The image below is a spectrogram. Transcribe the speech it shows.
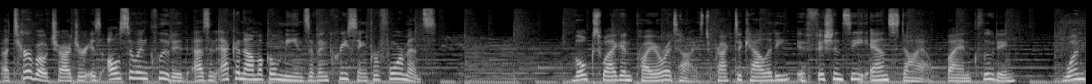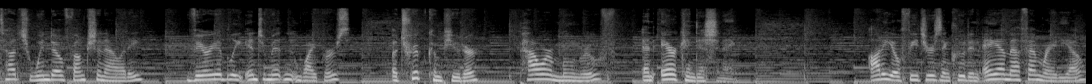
A turbocharger is also included as an economical means of increasing performance. Volkswagen prioritized practicality, efficiency, and style by including one-touch window functionality, variably intermittent wipers, a trip computer, power moonroof, and air conditioning. Audio features include an AM-FM radio,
